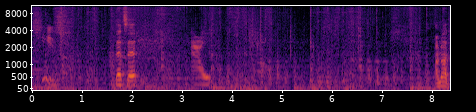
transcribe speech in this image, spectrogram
Sheesh. That said, ow. I'm not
